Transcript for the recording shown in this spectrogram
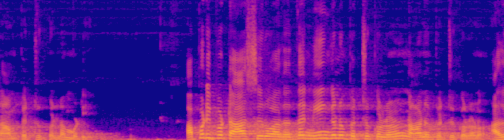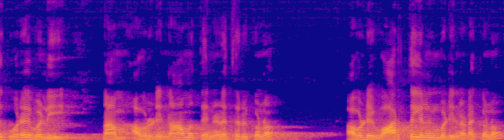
நாம் பெற்றுக்கொள்ள முடியும். அப்படிப்பட்ட ஆசீர்வாதத்தை நீங்களும் பெற்றுக்கொள்ளணும் நானும் பெற்றுக்கொள்ளணும். அதுக்கு ஒரே வழி நாம் அவருடைய நாமத்தை நினைத்திருக்கணும் அவருடைய வார்த்தைகளின்படி நடக்கணும்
